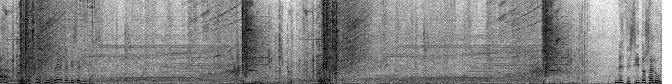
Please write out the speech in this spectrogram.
Ah, me curaré de mis heridas. Necesito salud.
